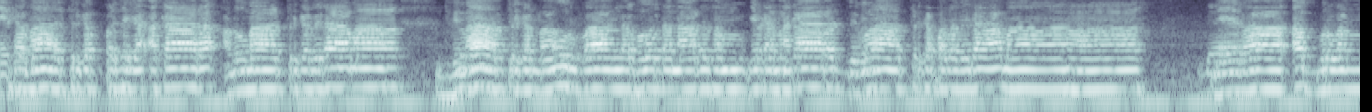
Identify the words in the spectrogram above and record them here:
एकमात्रिकप्रचय अकार अनुमात्रिकविराम द्विमात्रिकपूर्वाङ्गभूतनादसंज्ञकनकार द्विमात्रिकपदविरामाः देवा अब्रुवन्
